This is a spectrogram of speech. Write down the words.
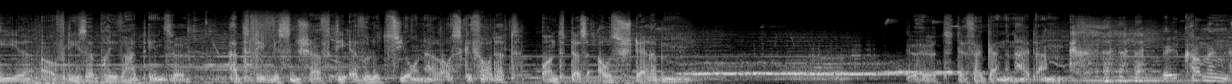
Hier auf dieser Privatinsel hat die Wissenschaft die Evolution herausgefordert. Und das Aussterben gehört der Vergangenheit an. Willkommen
